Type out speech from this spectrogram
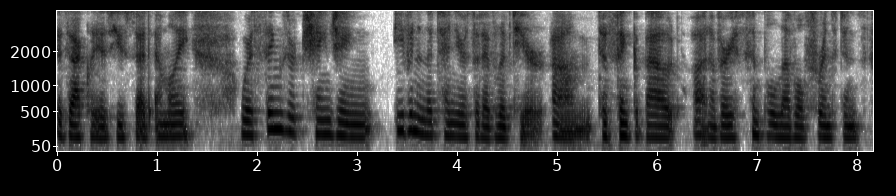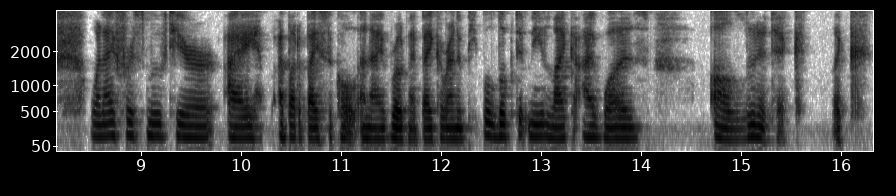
exactly as you said, Emily, where things are changing even in the 10 years that I've lived here, um, to think about on a very simple level. For instance, when I first moved here, I, I bought a bicycle and I rode my bike around, and people looked at me like I was a lunatic. Like,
